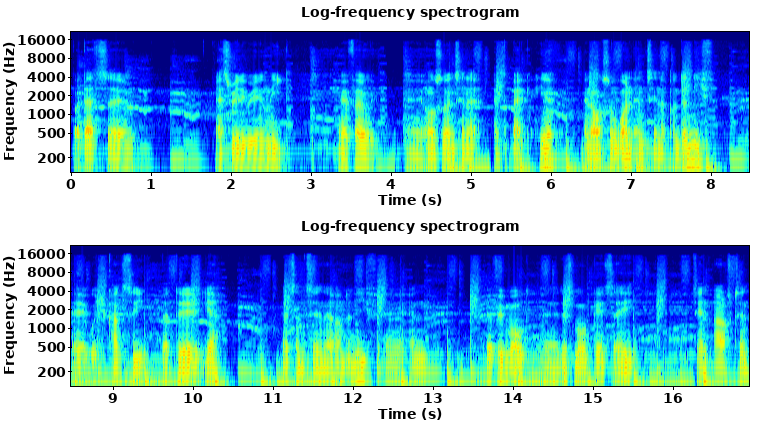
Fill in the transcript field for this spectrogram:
But that's um, that's really really neat. We have a, uh, also antenna at the back here, and also one antenna underneath, uh, which you can't see. But uh, yeah, that's antenna underneath, uh, and perfect mode. Uh, this mode gets a 10 out of 10.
